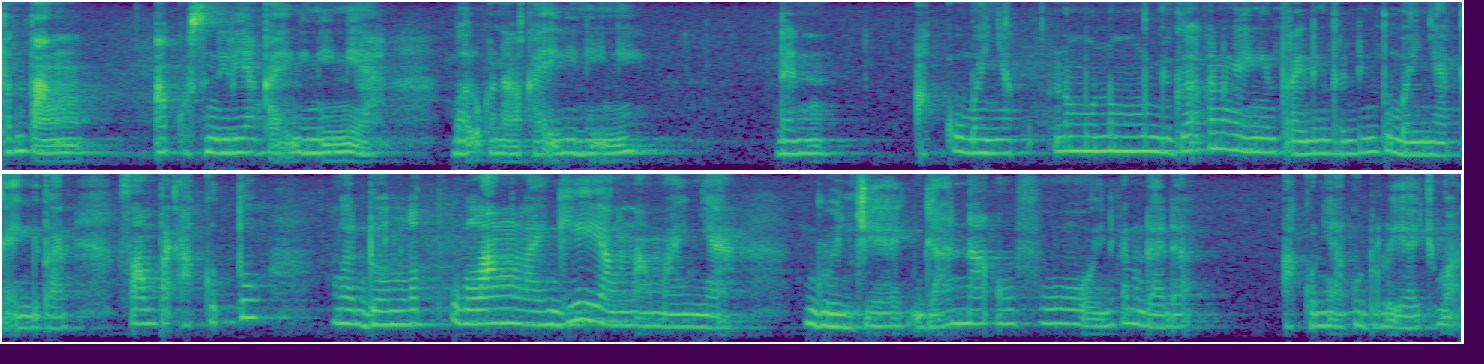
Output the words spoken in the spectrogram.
tentang aku sendiri yang kayak gini ini ya. Baru kenal kayak gini ini. Dan aku banyak nemu-nemu juga kan kayak ingin trading trading tuh banyak kayak gitu kan. Sampai aku tuh ngedownload ulang lagi yang namanya Gojek, Dana, OVO. Ini kan udah ada akunnya aku dulu ya. Cuma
